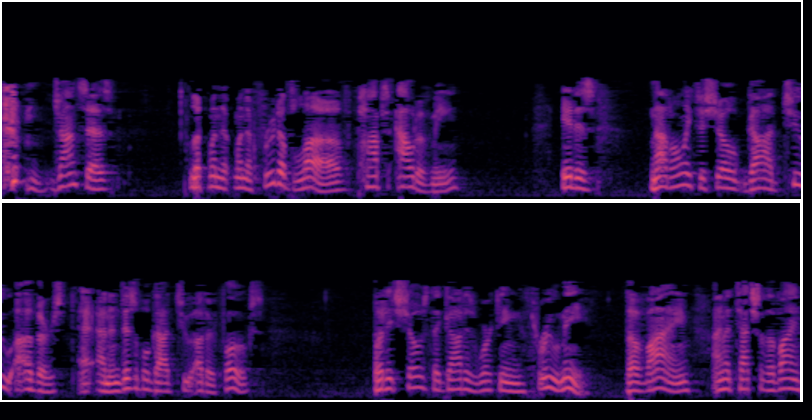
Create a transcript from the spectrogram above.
John says, Look, when the, when the fruit of love pops out of me, it is not only to show God to others, an invisible God to other folks, but it shows that God is working through me. The vine, I'm attached to the vine,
